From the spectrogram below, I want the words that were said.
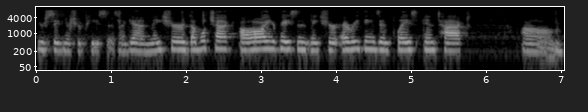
your signature pieces. Again, make sure, double check all your pieces, make sure everything's in place, intact. Um,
